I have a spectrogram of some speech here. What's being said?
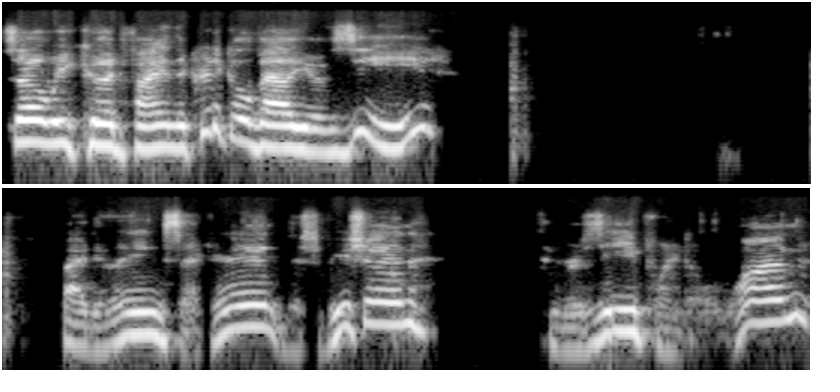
So we could find the critical value of z by doing second distribution over z 0.01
